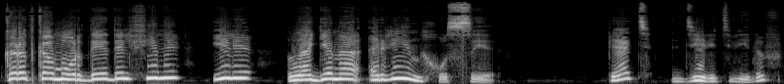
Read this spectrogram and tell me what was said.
Короткомордые дельфины или лагеноринхусы 5-9 видов.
